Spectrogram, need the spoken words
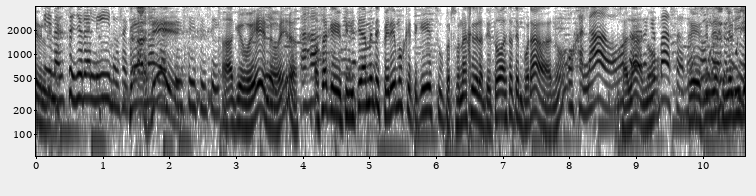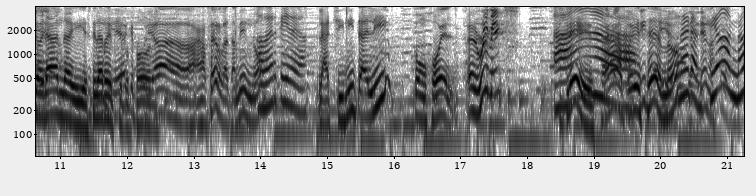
Hable. China, el señor Ali, no sé qué. ¿Ah, ¿no? sí? sí, sí, sí. Ah, qué bueno, Sí. mira. Ajá, o sea que definitivamente esperemos que te quede su personaje durante toda esta temporada, ¿no? Ojalá, vamos Ojalá, a ver ¿no? qué pasa, ¿no? Sí, a el señor Guillo Aranda y Estela idea por que favor. hacerla también, ¿no? A ver qué idea. La chinita Lee con Joel. El remix. ¿Crees? Ah, puede sí, ser, ¿no? Una canción, ¿no?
